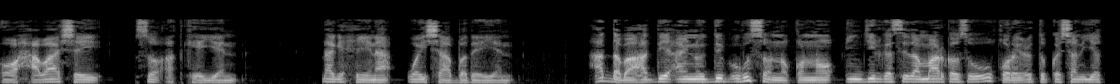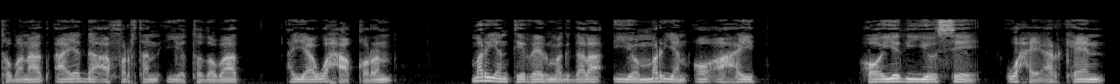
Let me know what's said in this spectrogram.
oo xabaashay soo adkeeyeen. Dhagaxiina way shaabadeeyeen. Haddaba haddii aynu dib ugu soo noqonno injiilka sida markos uu u qoray cutubka shan iyo tobanaad aayadda afartan iyo toddobaad ayaa waxaa qoran maryantii reer magdala iyo maryan oo ahayd hooyadii yoose waxay arkeen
